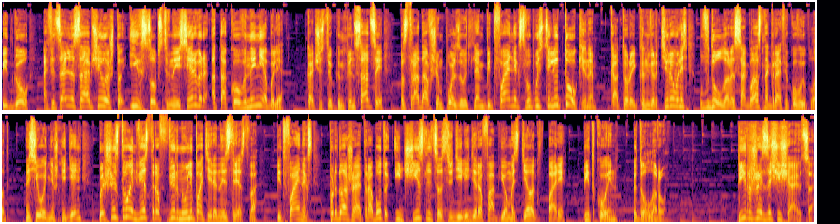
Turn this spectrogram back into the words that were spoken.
BitGo официально сообщила, что их собственные серверы атакованы не были, в качестве компенсации пострадавшим пользователям Bitfinex выпустили токены, которые конвертировались в доллары согласно графику выплат. На сегодняшний день большинство инвесторов вернули потерянные средства. Bitfinex продолжает работу и числится среди лидеров объема сделок в паре биткоин к доллару. Биржи защищаются.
